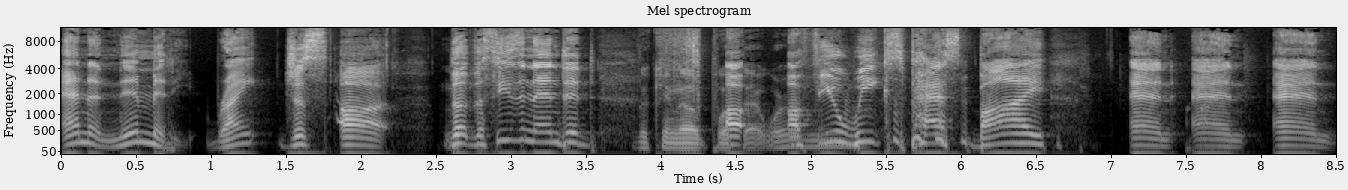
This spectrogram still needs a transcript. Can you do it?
anonymity, right? Just uh the the season ended. Looking up what a, that word. a few weeks passed by and and and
